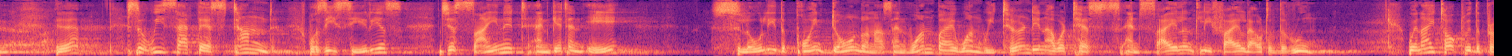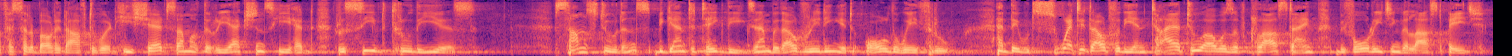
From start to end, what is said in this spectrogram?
Yeah. So we sat there stunned. Was he serious? Just sign it and get an A? Slowly, the point dawned on us, and one by one, we turned in our tests and silently filed out of the room. When I talked with the professor about it afterward, he shared some of the reactions he had received through the years. Some students began to take the exam without reading it all the way through and they would sweat it out for the entire two hours of class time before reaching the last page.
